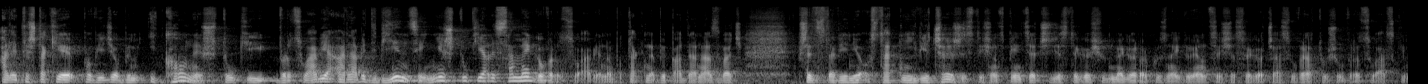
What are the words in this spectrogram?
Ale też takie, powiedziałbym, ikony sztuki Wrocławia, a nawet więcej, nie sztuki, ale samego Wrocławia, no bo tak wypada nazwać przedstawienie Ostatniej Wieczerzy z 1537 roku, znajdujące się swego czasu w ratuszu wrocławskim.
